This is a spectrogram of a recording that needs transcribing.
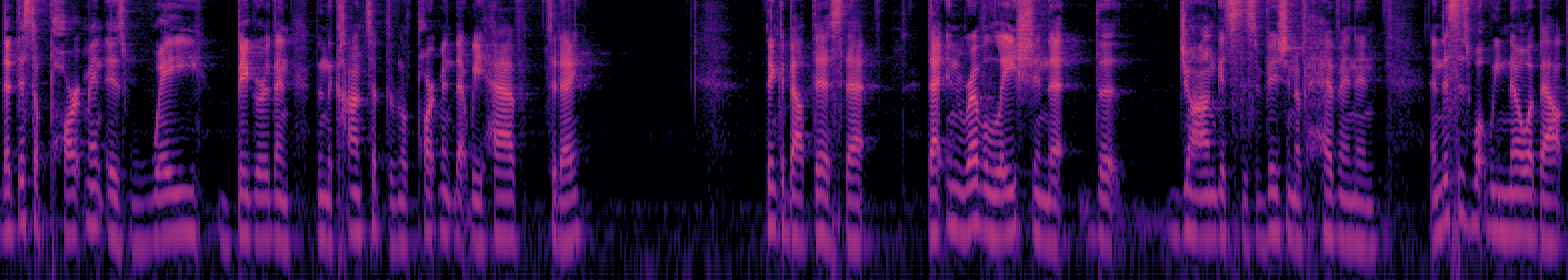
that this apartment is way bigger than, than the concept of an apartment that we have today? Think about this that, that in Revelation that the, John gets this vision of heaven and, and this is what we know about,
